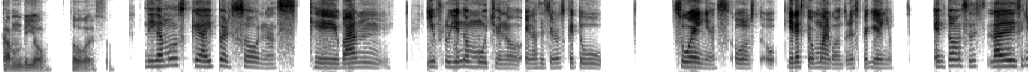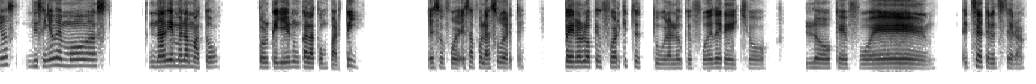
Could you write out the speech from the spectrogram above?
cambió todo eso? Digamos que hay personas que van influyendo mucho en, lo- en las decisiones que tú sueñas o, o quieres tomar cuando tú eres pequeño. Entonces, la de diseños, diseño de modas, nadie me la mató porque yo nunca la compartí. Eso fue, esa fue la suerte. Pero lo que fue arquitectura, lo que fue derecho, lo que fue, etcétera, etcétera,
